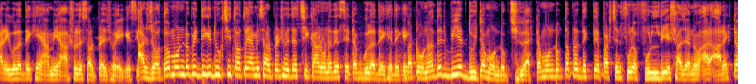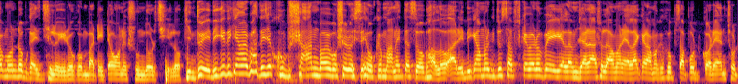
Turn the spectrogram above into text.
আর এগুলো দেখে আমি আসলে সারপ্রাইজ হয়ে গেছি। আর যত মণ্ডপের দিকে ঢুকছি, ততই আমি সারপ্রাইজ হয়ে যাচ্ছি, কারণ ওনাদের সেট দেখে দেখে। বাট ওনাদের বিয়ের দুইটা মণ্ডপ ছিল, একটা মণ্ডপ তো আপনারা দেখতে পাচ্ছেন পুরো ফুল দিয়ে সাজানো, আর আরেকটা মণ্ডপ গাইজ ছিল এরকম বাট এটাও অনেক সুন্দর ছিল। কিন্তু এদিকে দেখে আমার ভাতিজা খুব শান ভাবে বসে রয়েছে ওকে মানাইতেছেও ভালো। আর এদিকে আমার কিছু সাবস্ক্রাইবারও পেয়ে গেলাম যারা আসলে আমার এলাকার আমাকে খুব সাপোর্ট করে and ছোট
